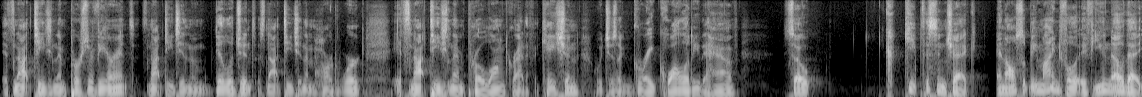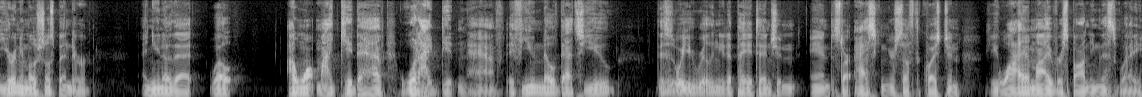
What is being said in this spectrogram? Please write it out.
It's not teaching them perseverance. It's not teaching them diligence. It's not teaching them hard work. It's not teaching them prolonged gratification, which is a great quality to have. So keep this in check and also be mindful if you know that you're an emotional spender and you know that, well, I want my kid to have what I didn't have. If you know that's you, this is where you really need to pay attention and start asking yourself the question why am I responding this way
